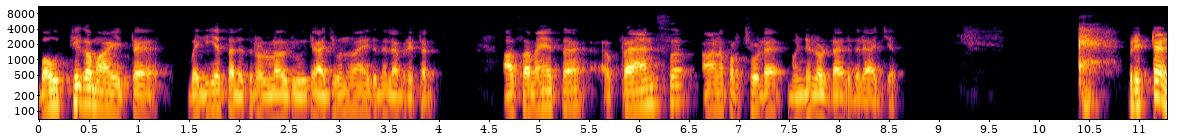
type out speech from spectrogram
ബൗദ്ധികമായിട്ട് വലിയ തലത്തിലുള്ള ഒരു രാജ്യമൊന്നുമായിരുന്നില്ല ബ്രിട്ടൻ. ആ സമയത്ത് ഫ്രാൻസ് ആണ് കുറച്ചുകൂടെ മുന്നിലുണ്ടായിരുന്ന രാജ്യം. ബ്രിട്ടൻ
